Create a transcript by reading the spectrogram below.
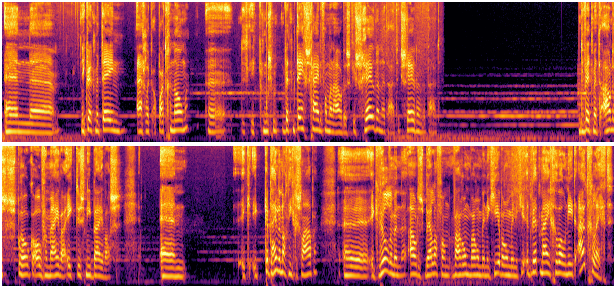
En ik werd meteen eigenlijk apart genomen. Dus ik moest, werd meteen gescheiden van mijn ouders. Ik schreeuwde het uit, ik schreeuwde het uit. Er werd met de ouders gesproken over mij waar ik dus niet bij was. En ik, ik heb de hele nacht niet geslapen. Uh, ik wilde mijn ouders bellen van waarom, waarom ben ik hier, waarom ben ik hier. Het werd mij gewoon niet uitgelegd.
